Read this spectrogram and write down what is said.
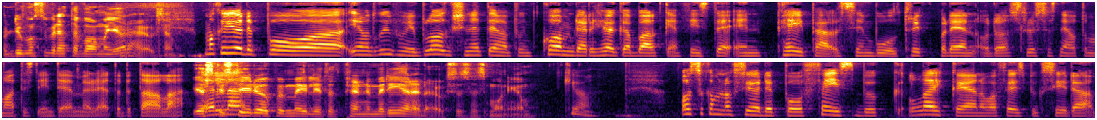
Du måste berätta vad man gör här också. Man kan göra det på, genom att gå in på min blogg, jeanettema.com, där i högra balken finns det en Paypal-symbol. Tryck på den och då slussas ni automatiskt in till en möjlighet att betala. Jag ska Eller- styra upp en möjlighet att prenumerera där också så småningom. Kul. Och så kan man också göra det på Facebook. Likea gärna vår Facebook-sida.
